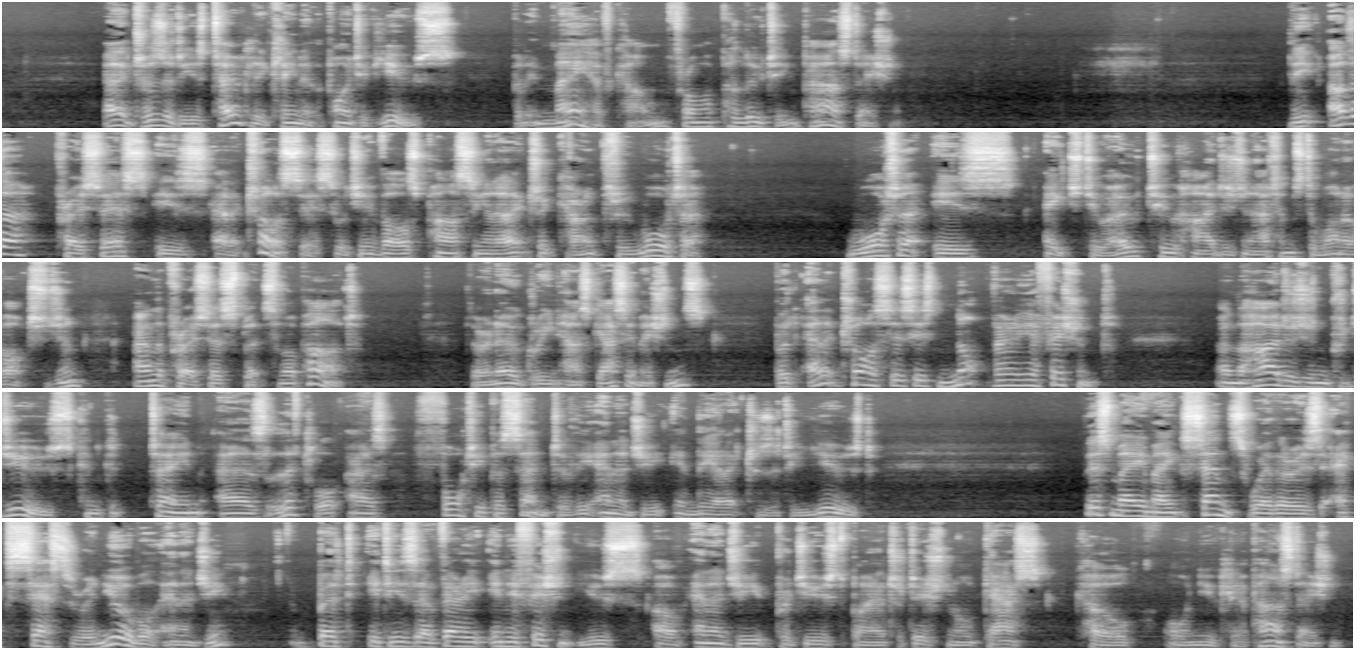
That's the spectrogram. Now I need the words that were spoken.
Electricity is totally clean at the point of use, but it may have come from a polluting power station. The other process is electrolysis, which involves passing an electric current through water. Water is H2O, two hydrogen atoms to one of oxygen, and the process splits them apart. There are no greenhouse gas emissions, but electrolysis is not very efficient, and the hydrogen produced can contain as little as 40% of the energy in the electricity used. This may make sense where there is excess renewable energy, but it is a very inefficient use of energy produced by a traditional gas, coal, or nuclear power station.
